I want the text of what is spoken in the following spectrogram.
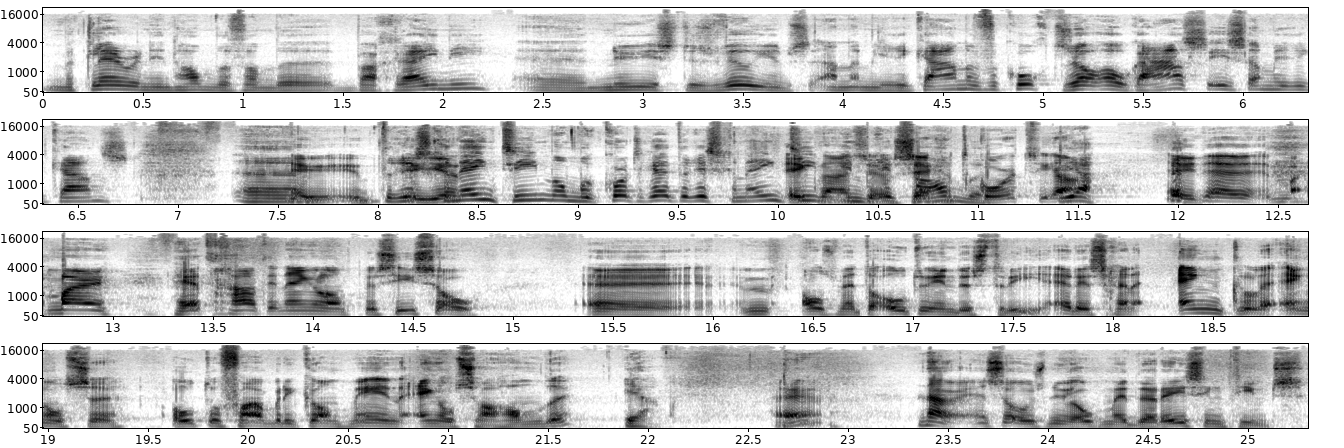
McLaren in handen van de Bahreini. Eh, nu is dus Williams aan Amerikanen verkocht. Zo ook Haas is Amerikaans. Eh, Nee, er is je- geen één team, om een kort te er is geen één team in Britse zeg het handen. kort. Ja. Ja. Nee, nee, maar, het gaat in Engeland precies zo. Als met de auto-industrie. Er is geen enkele Engelse autofabrikant meer in Engelse handen. Ja. Hè? Nou, en zo is het nu ook met de racingteams.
